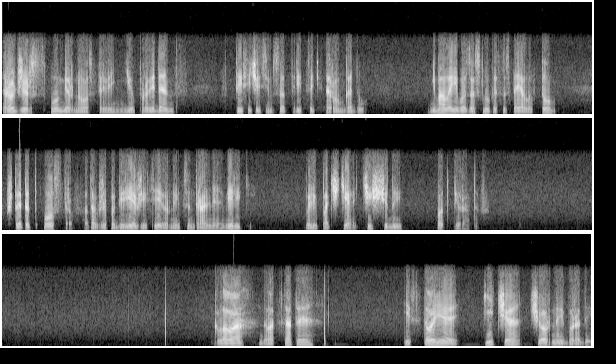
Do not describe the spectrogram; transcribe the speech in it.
Роджерс умер на острове Нью-Провиденс в 1732 году. Немалая его заслуга состояла в том, что этот остров, а также побережье Северной и Центральной Америки были почти очищены от пиратов. Глава 20. История Тича Черной бороды.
